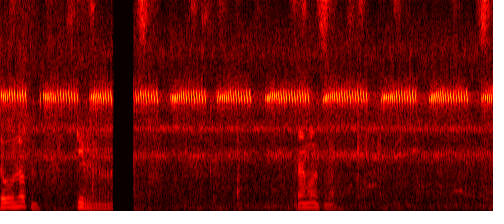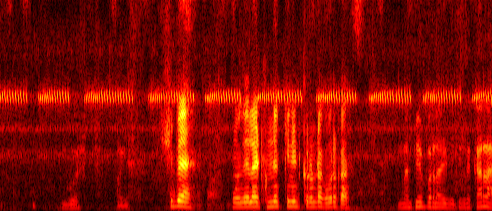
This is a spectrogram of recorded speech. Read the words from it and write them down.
जवळ लावतो ना किर काय म्हणत तुला गोष्ट शिब्या उद्या लाइट नक्की नीट करून टाक बरं का मला पेपर लावायचे तिकडे करा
